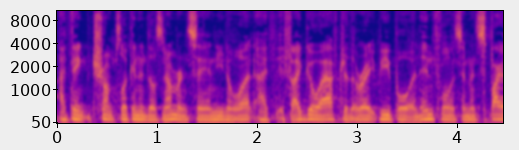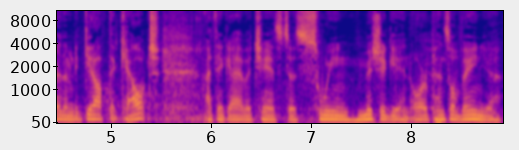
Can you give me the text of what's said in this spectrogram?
I think Trump's looking at those numbers and saying, you know what, I, if I go after the right people and influence them, inspire them to get off the couch, I think I have a chance to swing Michigan or Pennsylvania.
